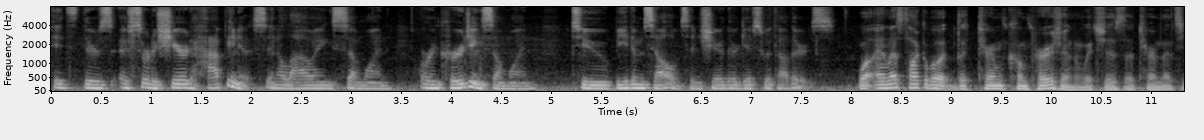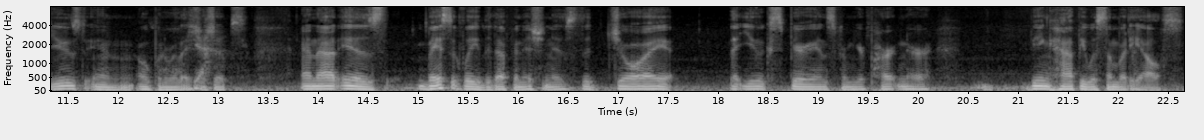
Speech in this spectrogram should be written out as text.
it's there's a sort of shared happiness in allowing someone or encouraging someone to be themselves and share their gifts with others. Well, and let's talk about the term compersion, which is a term that's used in open relationships. Yeah. And that is basically the definition is the joy that you experience from your partner being happy with somebody else.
